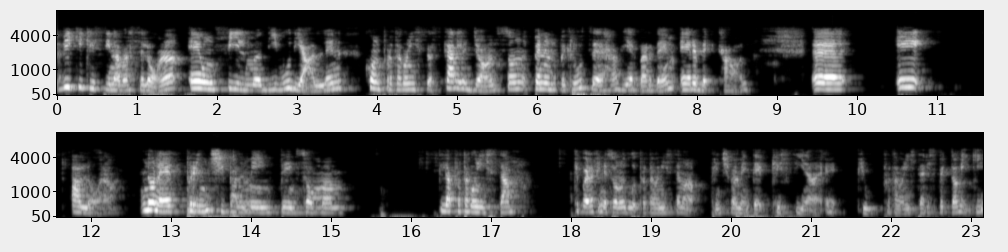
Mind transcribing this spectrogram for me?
eh, Vicky Cristina Barcelona, è un film di Woody Allen con protagonista Scarlett Johansson, Penelope Cruz, Javier Bardem e Rebecca Hall. Eh, e allora, non è principalmente, insomma, la protagonista, che poi alla fine sono due protagoniste, ma principalmente Cristina è più protagonista rispetto a Vicky.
